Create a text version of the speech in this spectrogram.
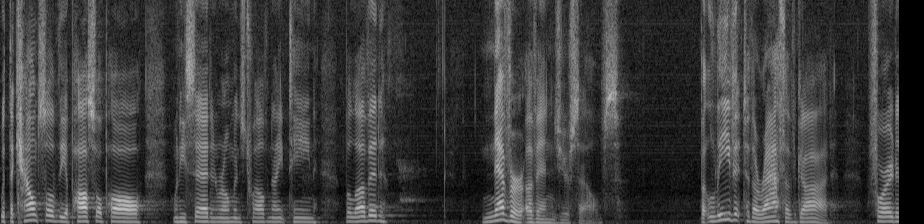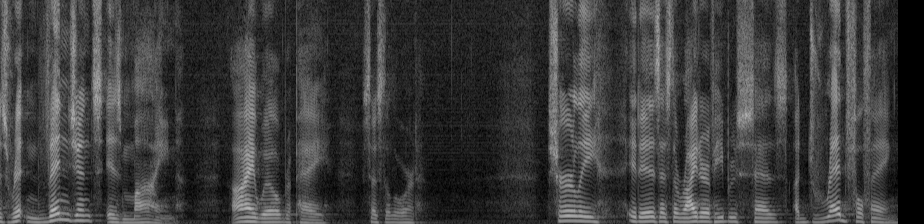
with the counsel of the Apostle Paul when he said in Romans 12 19, Beloved, never avenge yourselves, but leave it to the wrath of God. For it is written, Vengeance is mine, I will repay, says the Lord. Surely it is, as the writer of Hebrews says, a dreadful thing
